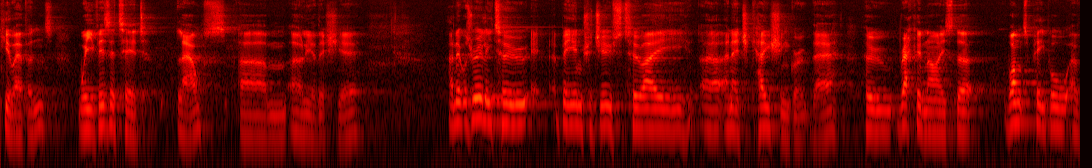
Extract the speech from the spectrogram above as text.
Hugh Evans, we visited Laos um, earlier this year. And it was really to be introduced to a, uh, an education group there who recognised that once people have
